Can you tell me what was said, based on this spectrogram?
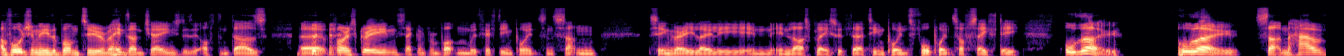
unfortunately, the bottom two remains unchanged as it often does. Uh, Forest Green second from bottom with 15 points, and Sutton sitting very lowly in in last place with 13 points, four points off safety. Although, although Sutton have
